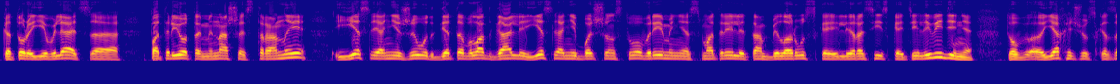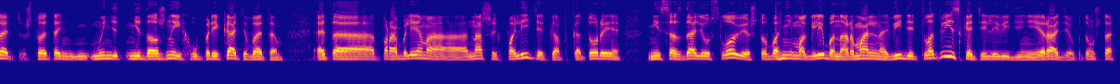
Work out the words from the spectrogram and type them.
которые являются патриотами нашей страны, если они живут где-то в Латгалии, если они большинство времени смотрели там белорусское или российское телевидение, то э, я хочу сказать, что это мы не должны их упрекать в этом. Это проблема наших политиков, которые не создали условия, чтобы они могли бы нормально видеть латвийское телевидение и радио, потому что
